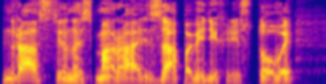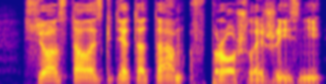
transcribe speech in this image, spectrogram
Нравственность, мораль, заповеди Христовы – все осталось где-то там, в прошлой жизни.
